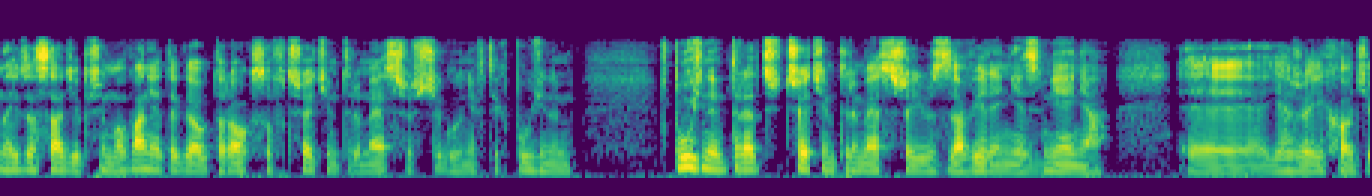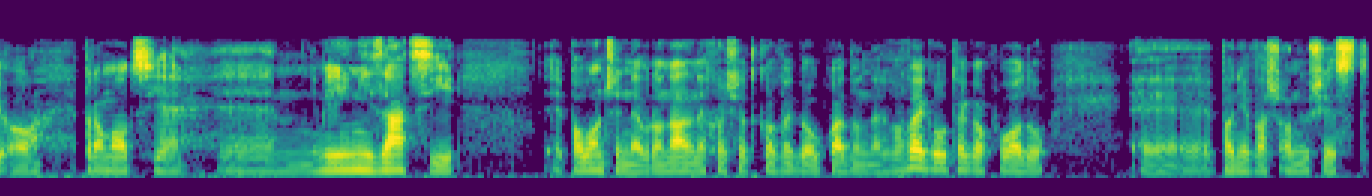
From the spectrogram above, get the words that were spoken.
No i w zasadzie przyjmowanie tego autoroksu w trzecim trymestrze, szczególnie w tych późnym, w późnym trzecim trymestrze już za wiele nie zmienia, e, jeżeli chodzi o promocję mielinizacji e, połączeń neuronalnych ośrodkowego układu nerwowego u tego płodu, e, ponieważ on już jest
